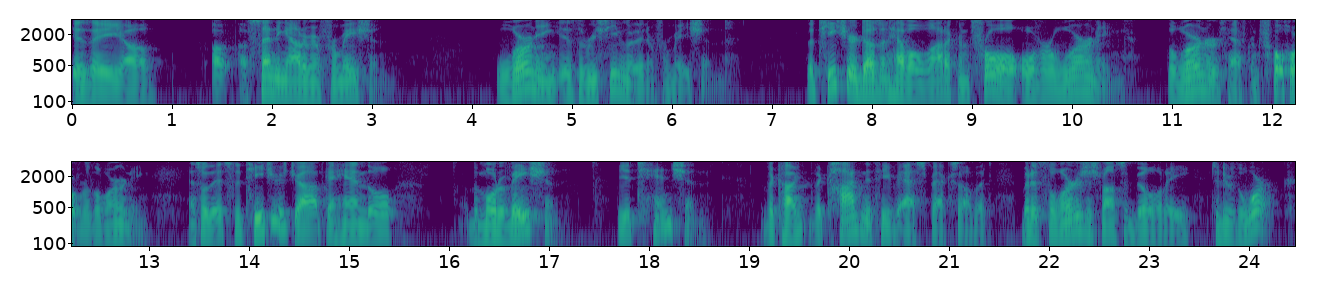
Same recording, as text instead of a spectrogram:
is a, uh, a, a sending out of information. Learning is the receiving of that information. The teacher doesn't have a lot of control over learning. The learners have control over the learning. And so it's the teacher's job to handle the motivation, the attention, the, cog the cognitive aspects of it, but it's the learner's responsibility to do the work.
